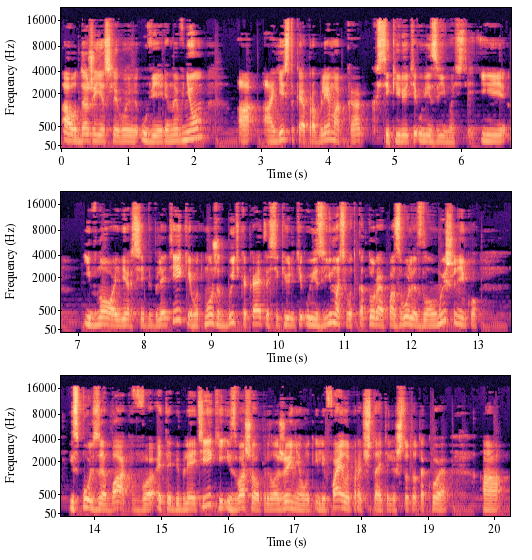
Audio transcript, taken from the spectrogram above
а вот даже если вы уверены в нем, а, а есть такая проблема, как security уязвимости. И, и в новой версии библиотеки вот может быть какая-то security уязвимость, вот, которая позволит злоумышленнику, используя баг в этой библиотеке, из вашего приложения вот, или файлы прочитать, или что-то такое. А,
